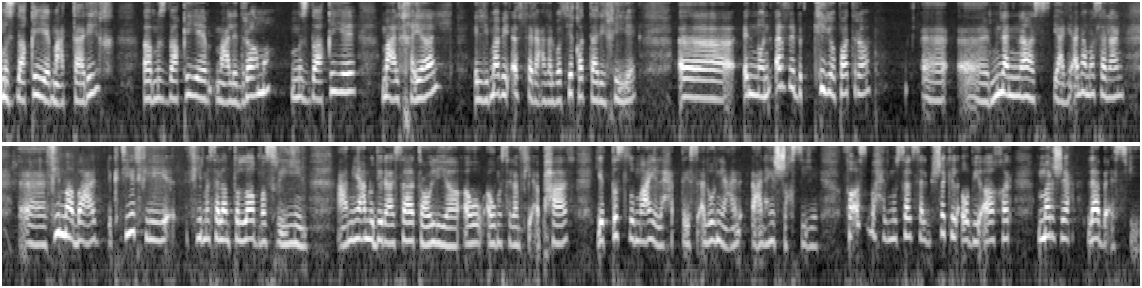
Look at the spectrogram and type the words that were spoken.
مصداقية مع التاريخ مصداقية مع الدراما مصداقية مع الخيال. اللي ما بيأثر على الوثيقة التاريخية آه إنه نقرب كليوباترا من الناس. يعني أنا مثلا آه، فيما بعد كثير في في مثلا طلاب مصريين عم يعملوا دراسات عليا أو أو مثلا في أبحاث يتصلوا معي لحتى يسألوني عن عن هي الشخصية. فأصبح المسلسل بشكل أو بآخر مرجع لا بأس فيه.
